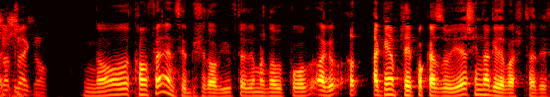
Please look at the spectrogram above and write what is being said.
Dlaczego? No, konferencję byś robił, wtedy można by... A, a gameplay pokazujesz i nagrywasz wtedy.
